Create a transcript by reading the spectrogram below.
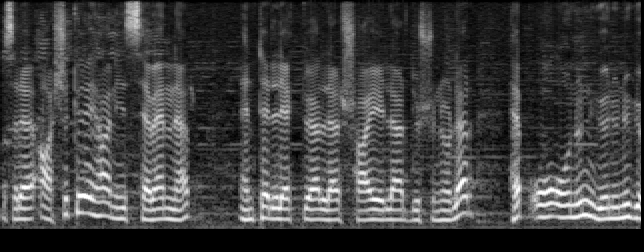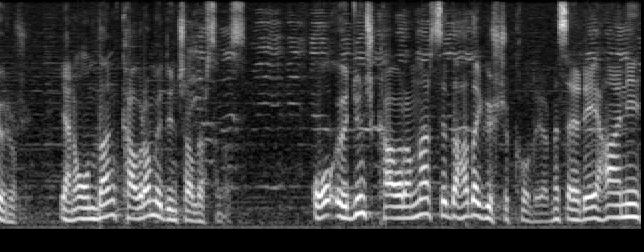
Mesela Aşık Reyhani'yi sevenler, entelektüeller, şairler, düşünürler hep o onun yönünü görür. Yani ondan kavram ödünç alırsınız. O ödünç kavramlar size daha da güçlü oluyor. Mesela Reyhani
